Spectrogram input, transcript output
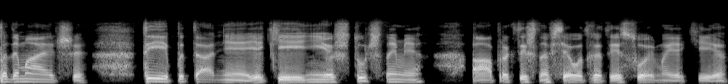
падымаючы тыя пытанні якія не штучнымі а практычна все вот гэтыя соймы якія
